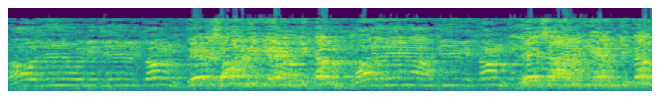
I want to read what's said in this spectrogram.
రాజీవుని జీవితం. దేశానికి అంకితం. రాజీవుని జీవితం. దేశానికి అంకితం.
